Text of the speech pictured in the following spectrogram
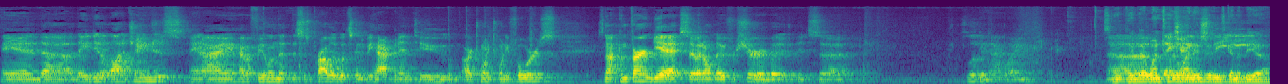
and uh, they did a lot of changes. And I have a feeling that this is probably what's going to be happening to our 2024s. It's not confirmed yet, so I don't know for sure, but it's uh, it's looking that way. So you think that Um, 121 engine is going to be a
